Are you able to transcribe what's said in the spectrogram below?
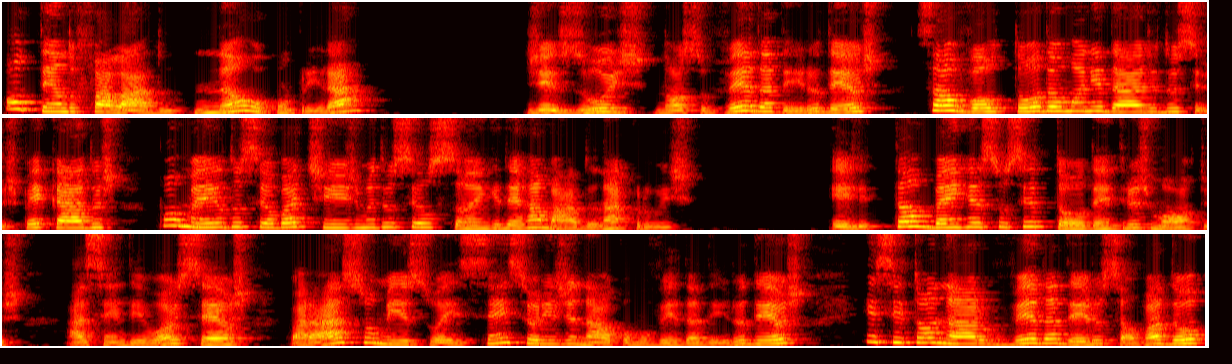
Ou tendo falado, não o cumprirá? Jesus, nosso verdadeiro Deus, salvou toda a humanidade dos seus pecados por meio do seu batismo e do seu sangue derramado na cruz. Ele também ressuscitou dentre os mortos, ascendeu aos céus para assumir sua essência original como verdadeiro Deus e se tornar o verdadeiro Salvador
